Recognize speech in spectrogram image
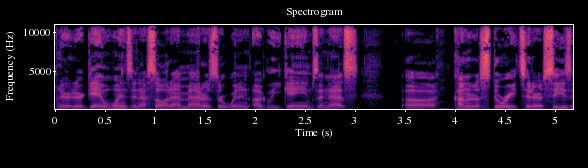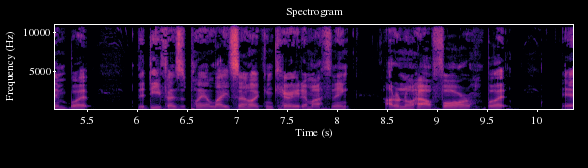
they're they're getting wins, and that's all that matters. They're winning ugly games, and that's uh, kind of the story to their season. But the defense is playing lights out and can carry them. I think I don't know how far, but eh,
